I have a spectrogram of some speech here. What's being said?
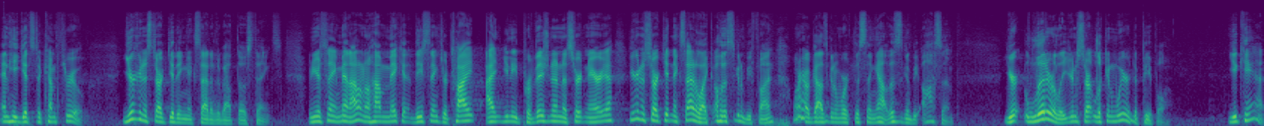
and he gets to come through. You're going to start getting excited about those things. When you're saying, man, I don't know how I'm making it. These things are tight. I, you need provision in a certain area. You're going to start getting excited, like, oh, this is going to be fun. I wonder how God's going to work this thing out. This is going to be awesome. You're literally, you're going to start looking weird to people. You can.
